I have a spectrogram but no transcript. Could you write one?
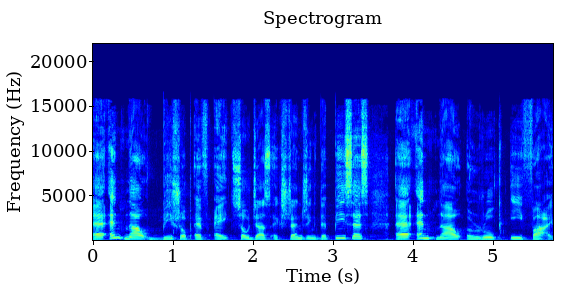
uh, and now bishop f8 so just exchanging the pieces uh, and now rook e5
